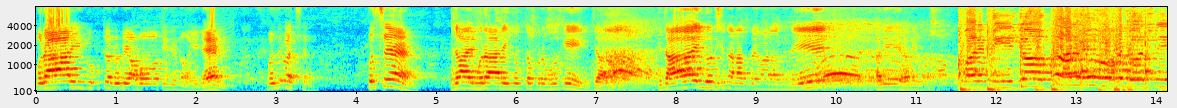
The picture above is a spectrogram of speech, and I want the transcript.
মুরারি গুপ্ত রূপে অবতীর্ণ হইলেন। বুঝতে পারছেন? বুঝছেন জয় মুরারি গুপ্ত প্রভু কি জয় তাই গৌর সীতানাথ প্রেমানন্দে হরে হরে। আমার নিজ পরমদোষে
